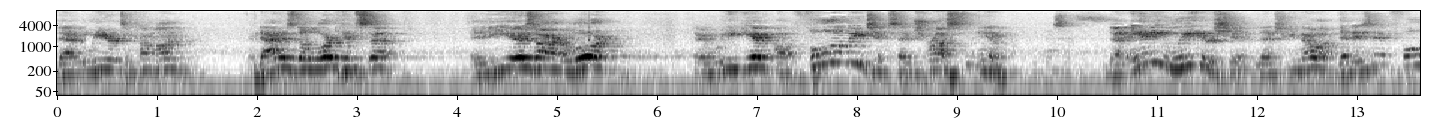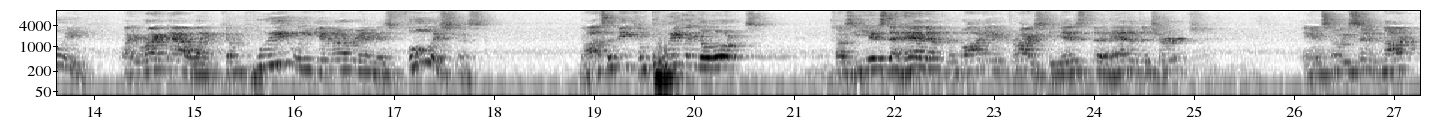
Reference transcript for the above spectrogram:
that we are to come under, and that is the Lord Himself. And He is our Lord, and we give a full allegiance and trust in Him. That any leadership that you know that isn't fully, like right now, like completely given over Him is foolishness not to be completely the Lord's, because He is the head of the body of Christ. He is the head of the church. And so He said, knock,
